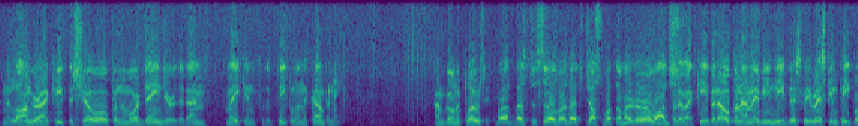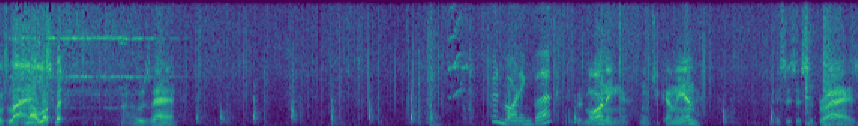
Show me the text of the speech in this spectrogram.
And the longer I keep the show open, the more danger that I'm making for the people in the company. I'm going to close it. But, Mr. Silver, that's just what the murderer wants. But if I keep it open, I may be needlessly risking people's lives. Now, look, but... Uh, who's that? Good morning, Buck. Good morning. Won't you come in? This is a surprise.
